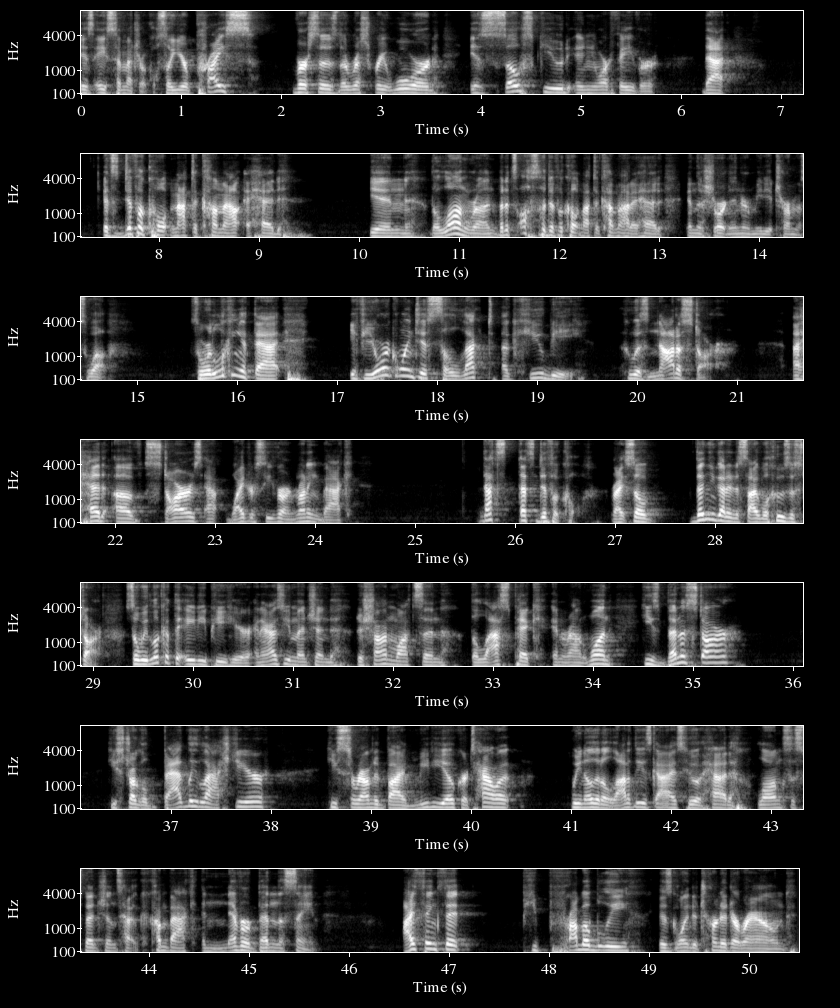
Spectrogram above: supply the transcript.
is asymmetrical. So your price versus the risk reward is so skewed in your favor that it's difficult not to come out ahead in the long run, but it's also difficult not to come out ahead in the short and intermediate term as well. So we're looking at that. If you're going to select a QB who is not a star, ahead of stars at wide receiver and running back, that's that's difficult, right? So then you got to decide, well, who's a star? So we look at the ADP here, and as you mentioned, Deshaun Watson, the last pick in round one, he's been a star. He struggled badly last year. He's surrounded by mediocre talent. We know that a lot of these guys who have had long suspensions have come back and never been the same. I think that he probably is going to turn it around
